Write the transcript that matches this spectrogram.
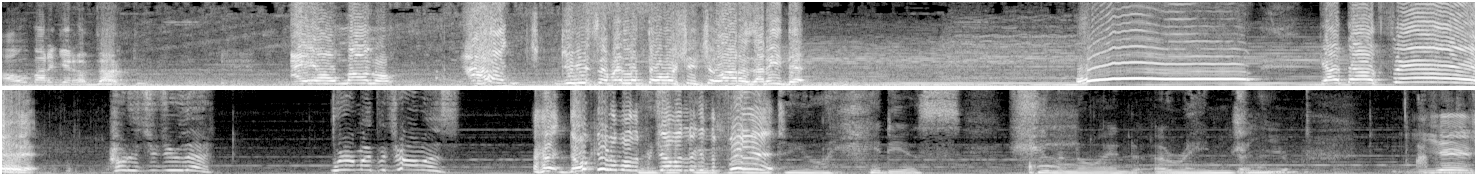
Oh, we're about to get abducted. Hey, yo, mama. Ah, give me some leftover enchiladas. I need that. Ooh! Got that fit! How did you do that? Where are my pajamas? Don't care about the Does pajamas. Look at the adhere fit. To your hideous humanoid arrangement. Yes,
